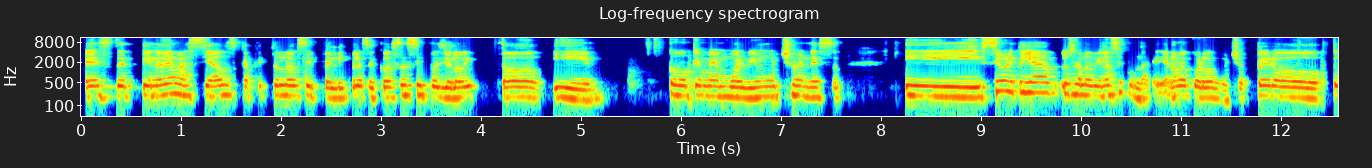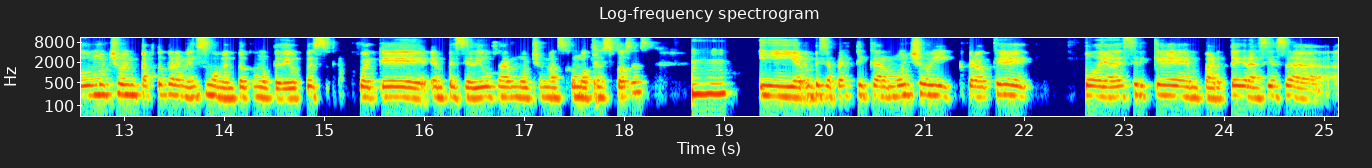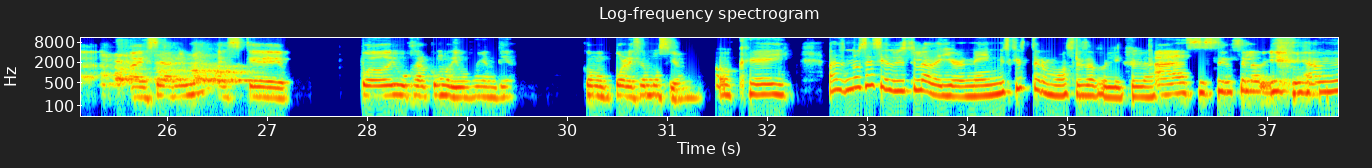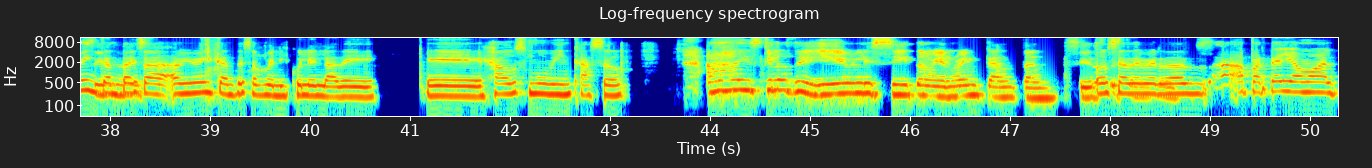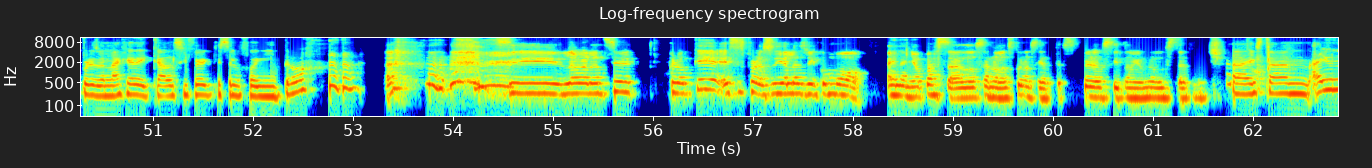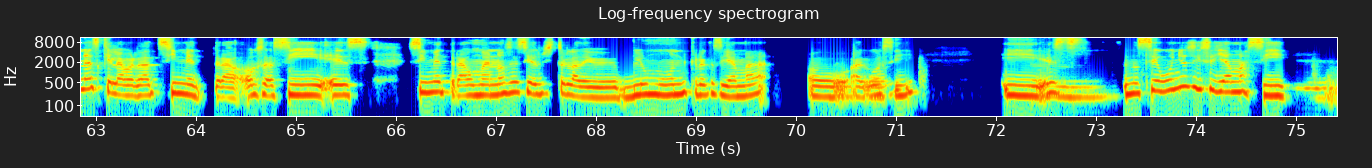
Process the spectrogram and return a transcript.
Este, tiene demasiados capítulos y películas y cosas y pues yo lo vi todo y como que me envolví mucho en eso. Y sí, ahorita ya, o sea, lo vi en la secundaria, ya no me acuerdo mucho, pero tuvo mucho impacto para mí en su momento, como te digo, pues fue que empecé a dibujar mucho más como otras cosas. Y empecé a practicar mucho y creo que podría decir que en parte gracias a, a ese anime es que puedo dibujar como dibujo hoy en día como por esa emoción. Ok. Ah, no sé si has visto la de Your Name, es que está hermosa esa película. Ah, sí, sí, sí la vi. A mí me encanta esa, a mí me encanta esa película y la de eh, House Moving Castle. Ay, es que las de Ghibli sí también me encantan. Sí, o sea, de verdad, aparte yo amo al personaje de Calcifer, que es el fueguito. sí, la verdad sí, creo que eso es por eso ya las vi como el año pasado, o sea, no los conocí antes, pero sí también me gustan mucho. Ahí están, hay unas que la verdad sí me tra, o sea, sí es, sí me trauma. No sé si has visto la de Blue Moon, creo que se llama, o algo así. Y es, mm. no, según yo sí se llama así.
